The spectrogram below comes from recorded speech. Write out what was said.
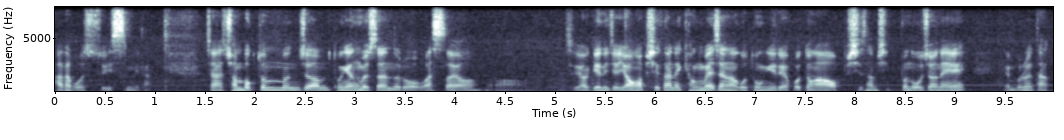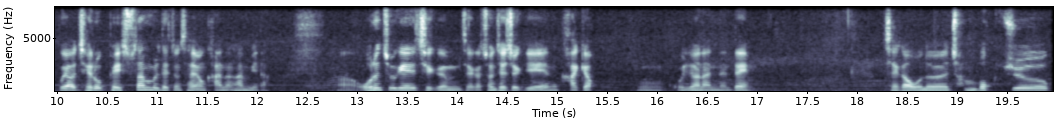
받아볼 수 있습니다. 자, 전복 돈문점 동양물산으로 왔어요. 어, 여기는 이제 영업시간에 경매장하고 동일해요. 보통 9시 30분 오전에 문을 닫고요. 제로페이 수산물 대전 사용 가능합니다. 어, 오른쪽에 지금 제가 전체적인 가격 음, 올려놨는데 제가 오늘 전복죽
